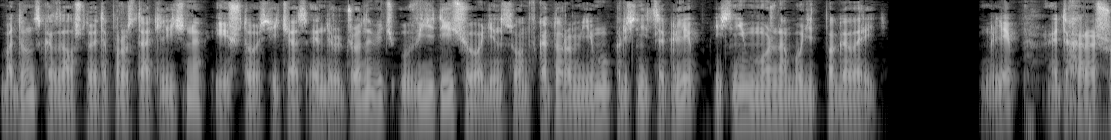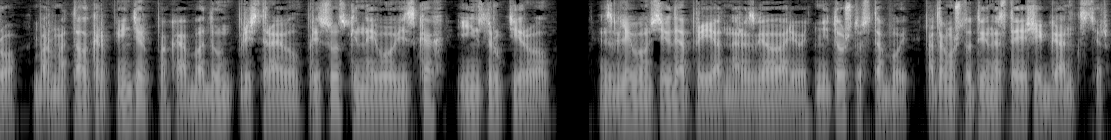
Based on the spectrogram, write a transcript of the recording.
Бадон сказал, что это просто отлично, и что сейчас Эндрю Джонович увидит еще один сон, в котором ему приснится Глеб, и с ним можно будет поговорить. «Глеб, это хорошо», – бормотал Карпентер, пока Бадун пристраивал присоски на его висках и инструктировал. «С Глебом всегда приятно разговаривать, не то что с тобой, потому что ты настоящий гангстер.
